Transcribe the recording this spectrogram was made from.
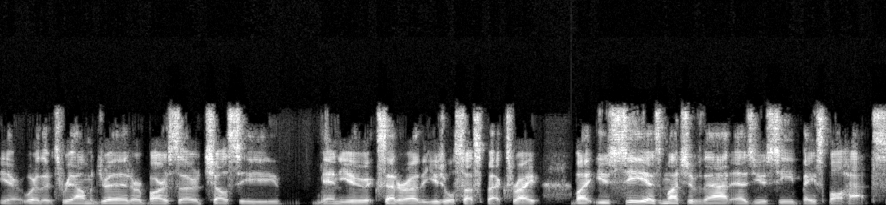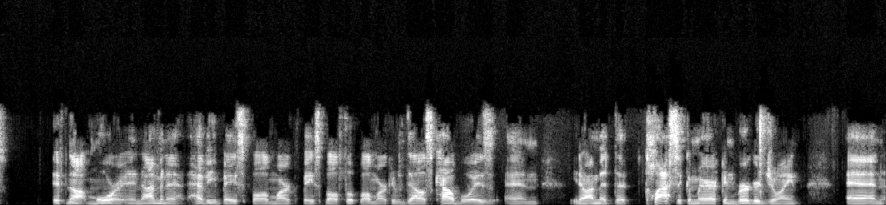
you know, whether it's Real Madrid or Barca or Chelsea, Man U, et cetera, the usual suspects, right? But you see as much of that as you see baseball hats, if not more. And I'm in a heavy baseball mark, baseball football market of Dallas Cowboys, and you know I'm at the classic American burger joint, and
